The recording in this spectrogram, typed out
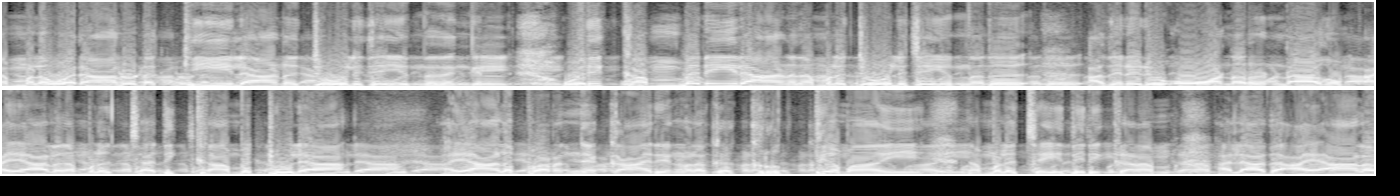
നമ്മൾ ഒരാളുടെ കീഴിലാണ് ജോലി ചെയ്യുന്നതെങ്കിൽ ഒരു കമ്പനിയിലാണ് നമ്മൾ ജോലി ചെയ്യുന്നത്. അതിനൊരു ഓണർ ഉണ്ടാകും. അയാളെ നമ്മൾ ചതിക്കാൻ പറ്റൂല. അയാൾ പറഞ്ഞ കാര്യങ്ങളൊക്കെ കൃത്യമായി നമ്മൾ ചെയ്തിരിക്കണം. അല്ലാതെ അയാളെ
